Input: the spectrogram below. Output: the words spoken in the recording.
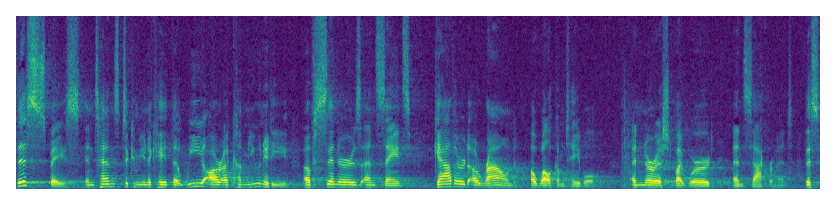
this space intends to communicate that we are a community of sinners and saints gathered around a welcome table and nourished by word and sacrament. This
